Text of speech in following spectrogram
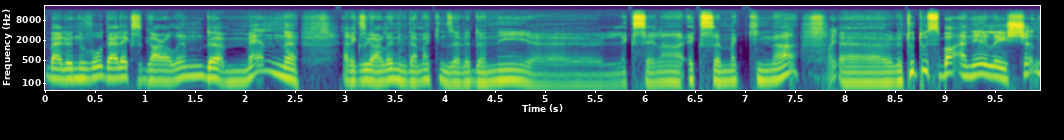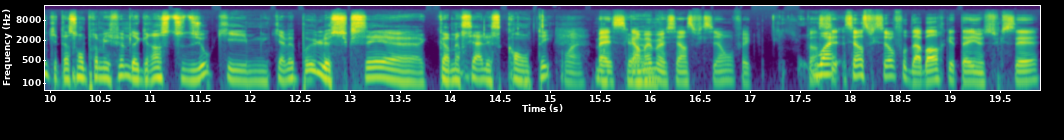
ben, le nouveau d'Alex Garland, Men. Alex Garland, évidemment, qui nous avait donné euh, l'excellent Ex Machina. Oui. Euh, le tout aussi bon Annihilation, qui était son premier film de grand studio, qui n'avait pas eu le succès commercial escompté. Ouais. Ben, c'est quand même un science-fiction. Fait Ouais. science-fiction, il faut d'abord que tu aies un succès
